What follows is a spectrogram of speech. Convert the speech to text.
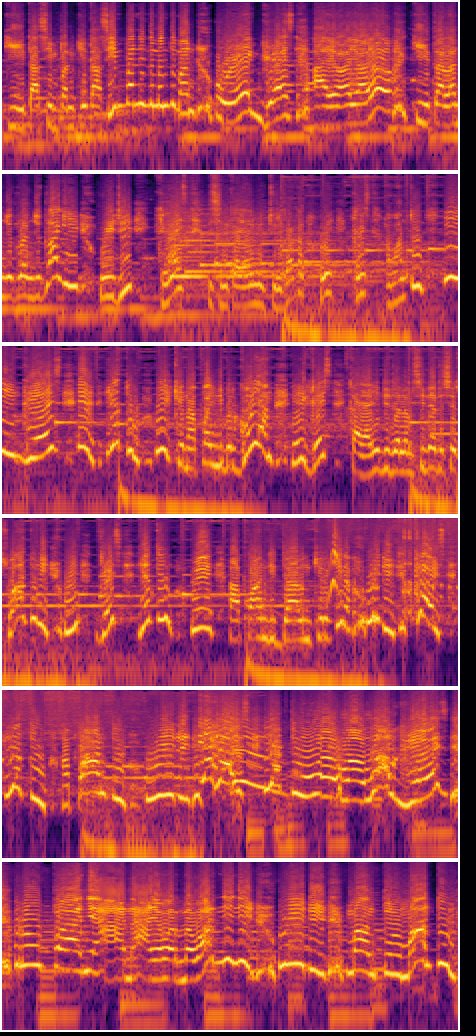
kita simpan, kita simpan nih teman-teman. Weh, guys, ayo, ayo, ayo, kita lanjut, lanjut lagi. Wih, di, guys, di sini kayaknya mencurigakan. Weh, guys, awan tuh. Hmm, guys, eh, lihat tuh. Weh, kenapa ini bergoyang? Eh, guys, kayaknya di dalam sini ada sesuatu nih. Wih, guys, lihat tuh. Weh, apaan di dalam kira-kira? Di, guys, lihat tuh. Apaan tuh? Wih, di, guys, lihat tuh. Wow, wow, wow, guys, rupanya anak yang warna-warni nih. Wih, di, mantul, mantul.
